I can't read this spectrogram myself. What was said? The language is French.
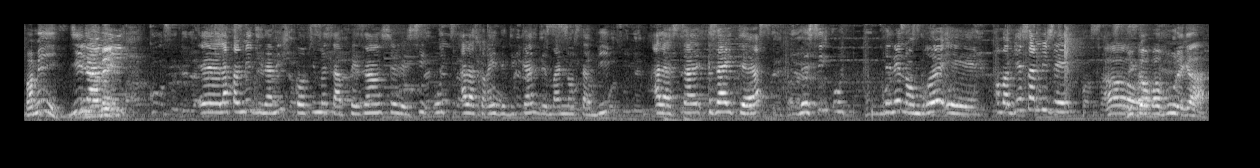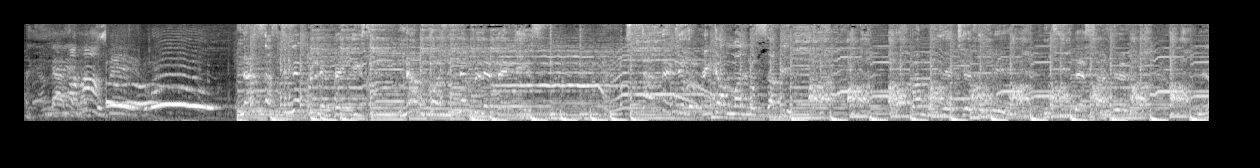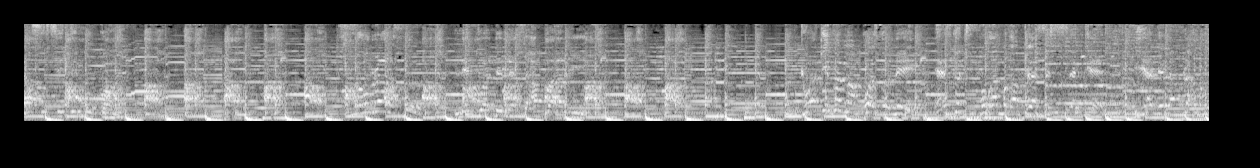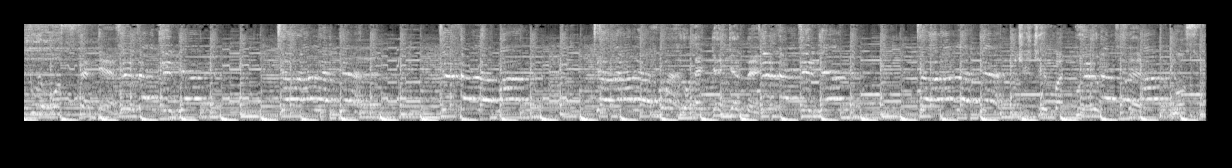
Famille Dynamique. Euh, la famille Dynamique confirme sa présence le 6 août à la soirée dédicace de Manon Sabi à la salle Zaiter le 6 août. Venez nombreux et on va bien s'amuser. Du corps à vous les gars Ah, N'assassinez plus les n'empoisonnez plus les bénisses. Ça c'est du répliquant Mano Sabi. Babambo Dieu de la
